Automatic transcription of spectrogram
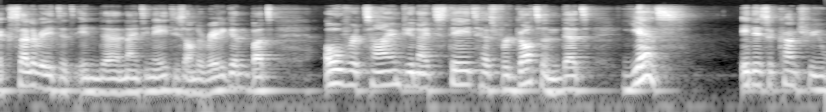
accelerated in the 1980s under Reagan, but over time, the United States has forgotten that, yes, it is a country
